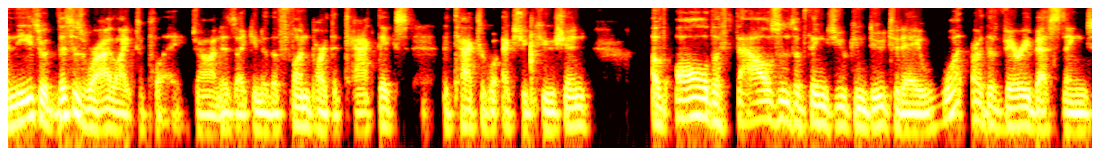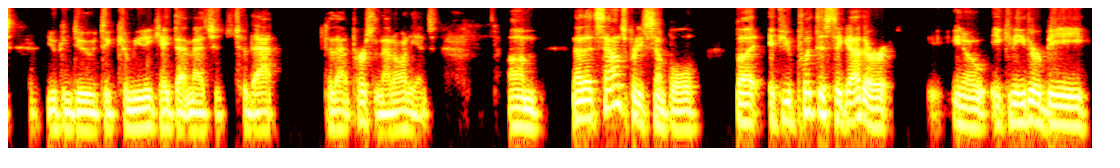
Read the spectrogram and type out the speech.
And these are this is where i like to play john is like you know the fun part the tactics the tactical execution. Of all the thousands of things you can do today what are the very best things you can do to communicate that message to that to that person that audience? Um, now that sounds pretty simple but if you put this together you know it can either be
